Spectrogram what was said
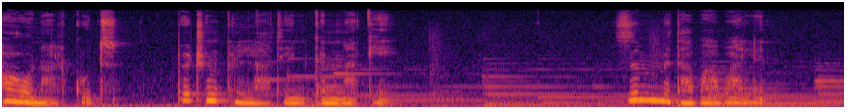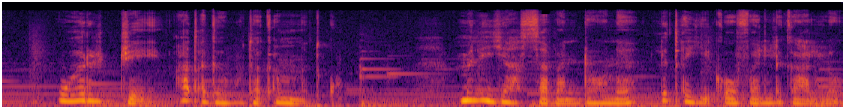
አዎን አልኩት በጭንቅላቴ ንቅናቄ። ዝም ተባባልን። ወርጄ አጠገቡ ተቀመጥኩ። ምን እያሰበ እንደሆነ ልጠይቀው እፈልጋለሁ፣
